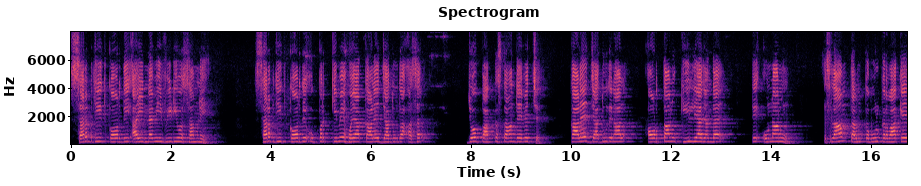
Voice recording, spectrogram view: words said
ਸਰਬਜੀਤ ਕੌਰ ਦੀ ਆਈ ਨਵੀਂ ਵੀਡੀਓ ਸਾਹਮਣੇ। ਸਰਬਜੀਤ ਕੌਰ ਦੇ ਉੱਪਰ ਕਿਵੇਂ ਹੋਇਆ ਕਾਲੇ ਜਾਦੂ ਦਾ ਅਸਰ? ਜੋ ਪਾਕਿਸਤਾਨ ਦੇ ਵਿੱਚ ਕਾਲੇ ਜਾਦੂ ਦੇ ਨਾਲ ਔਰਤਾਂ ਨੂੰ ਕੀਲ ਲਿਆ ਜਾਂਦਾ ਹੈ ਤੇ ਉਹਨਾਂ ਨੂੰ ਇਸਲਾਮ ਧਰਮ ਕਬੂਲ ਕਰਵਾ ਕੇ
